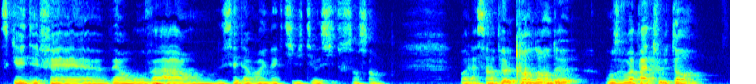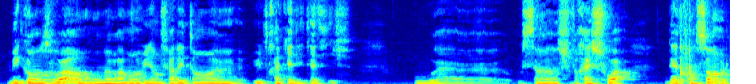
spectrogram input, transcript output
ce qui a été fait, vers où on va, on essaye d'avoir une activité aussi tous ensemble. Voilà, c'est un peu le pendant de, on se voit pas tout le temps, mais quand on se voit, on a vraiment envie d'en faire des temps ultra qualitatifs, où, où c'est un vrai choix d'être ensemble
